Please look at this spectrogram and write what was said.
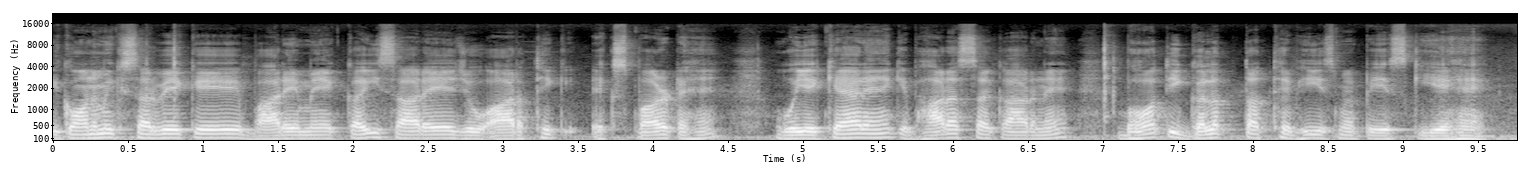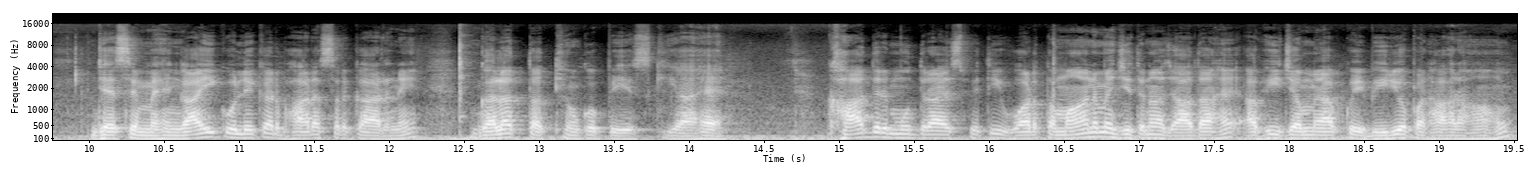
इकोनॉमिक सर्वे के बारे में कई सारे जो आर्थिक एक्सपर्ट हैं, वो ये कह रहे हैं कि भारत सरकार ने बहुत ही गलत तथ्य भी इसमें पेश किए हैं। जैसे महँगाई को लेकर भारत सरकार ने गलत तथ्यों को पेश किया है। खाद्य मुद्रास्फीति वर्तमान में जितना ज़्यादा है, अभी जब मैं आपको ये वीडियो पढ़ा रहा हूँ,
